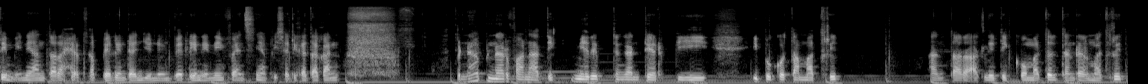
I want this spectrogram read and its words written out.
tim ini antara Hertha Berlin dan Union Berlin. Ini fansnya bisa dikatakan benar-benar fanatik mirip dengan derby ibu kota Madrid antara Atletico Madrid dan Real Madrid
